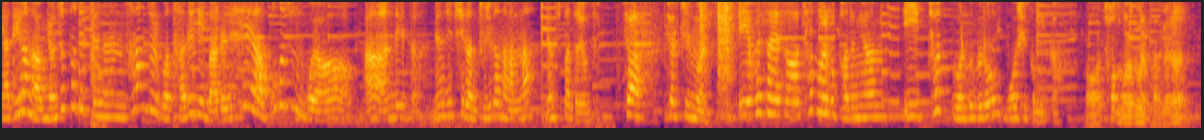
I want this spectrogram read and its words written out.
야 태연아 면접 받을 때는 사람들과 다르게 말을 해야 뽑아주는 거야. 아 안 되겠다. 면접 시간 2 시간 남았나? 연습하자 연습. 자, 첫 질문. 이 회사에서 첫 월급 받으면 이 첫 월급으로 무엇일 겁니까? 어, 첫 월급을 받으면은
